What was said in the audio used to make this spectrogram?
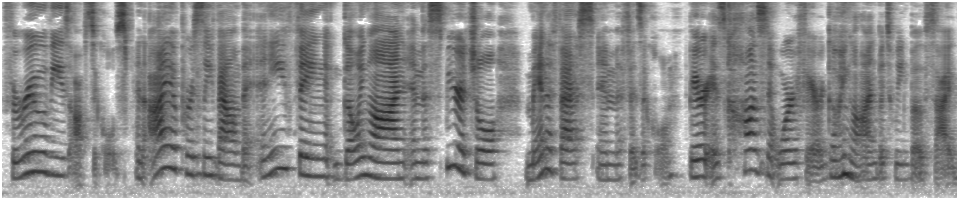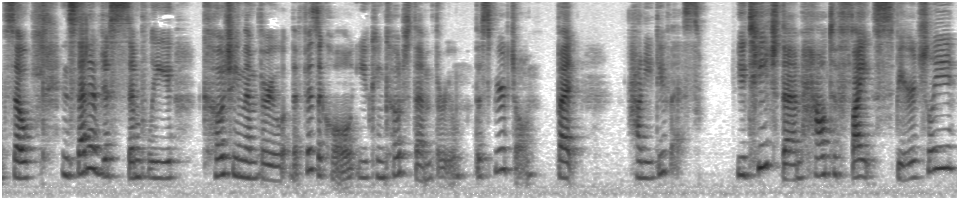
through these obstacles. And I have personally found that anything going on in the spiritual manifests in the physical. There is constant warfare going on between both sides. So instead of just simply coaching them through the physical, you can coach them through the spiritual. But how do you do this? You teach them how to fight spiritually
